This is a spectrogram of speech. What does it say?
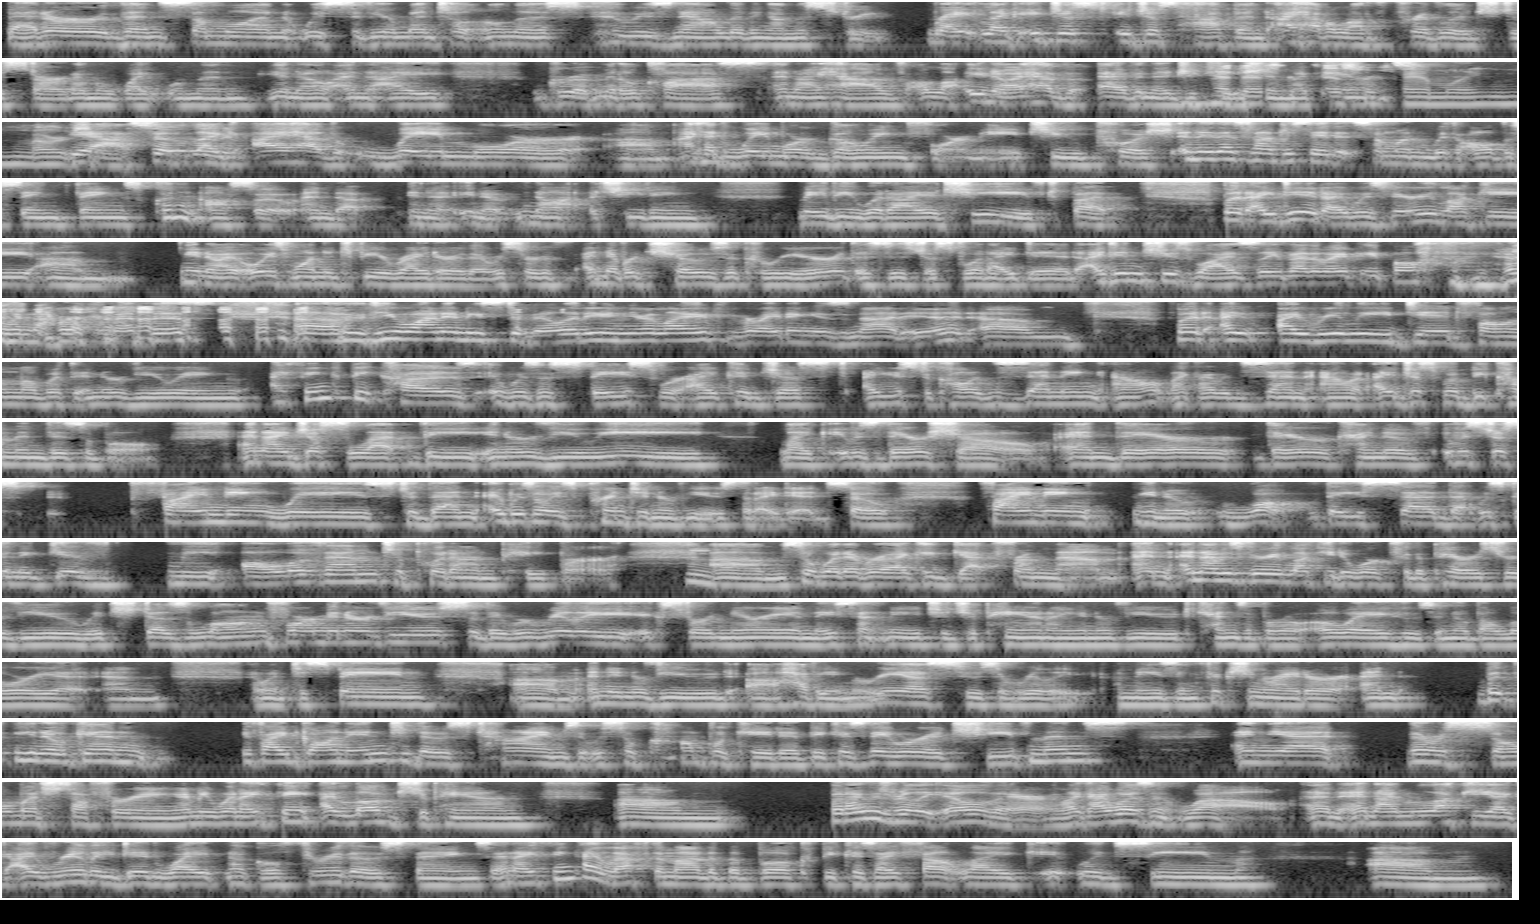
better than someone with severe mental illness who is now living on the street right? Like it just it just happened. I have a lot of privilege to start. I'm a white woman you know and i grew up middle class and I have a lot, you know, I have, I have an education, my parents family. Mm-hmm, or yeah. So like I have way more, um, I had way more going for me to push. And that's not to say that someone with all the same things couldn't also end up in a, you know, not achieving maybe what I achieved, but, but I did, I was very lucky. Um, you know, I always wanted to be a writer. There was sort of, I never chose a career. This is just what I did. I didn't choose wisely, by the way, people. I would not recommend this. Um, if you want any stability in your life, writing is not it. Um, but I, I really did fall in love with interviewing. I think because it was a space where I could just, I used to call it zenning out, like I would zen out. I just would become invisible. And I just let the interviewee like it was their show and their their kind of it was just finding ways to then it was always print interviews that I did. So finding, you know, what they said that was going to give me all of them to put on paper. Hmm. Um, so whatever I could get from them. And and I was very lucky to work for the Paris Review, which does long form interviews. So they were really extraordinary. And they sent me to Japan. I interviewed Kenzaburo Oe, who's a Nobel laureate, and I went to Spain um, and interviewed uh, Javier Marias, who's a really amazing fiction writer. And but you know again if i'd gone into those times it was so complicated because they were achievements and yet there was so much suffering. I mean when i think i loved japan um, but i was really ill there. Like i wasn't well. And and i'm lucky I, I really did white knuckle through those things. And i think i left them out of the book because i felt like it would seem um,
